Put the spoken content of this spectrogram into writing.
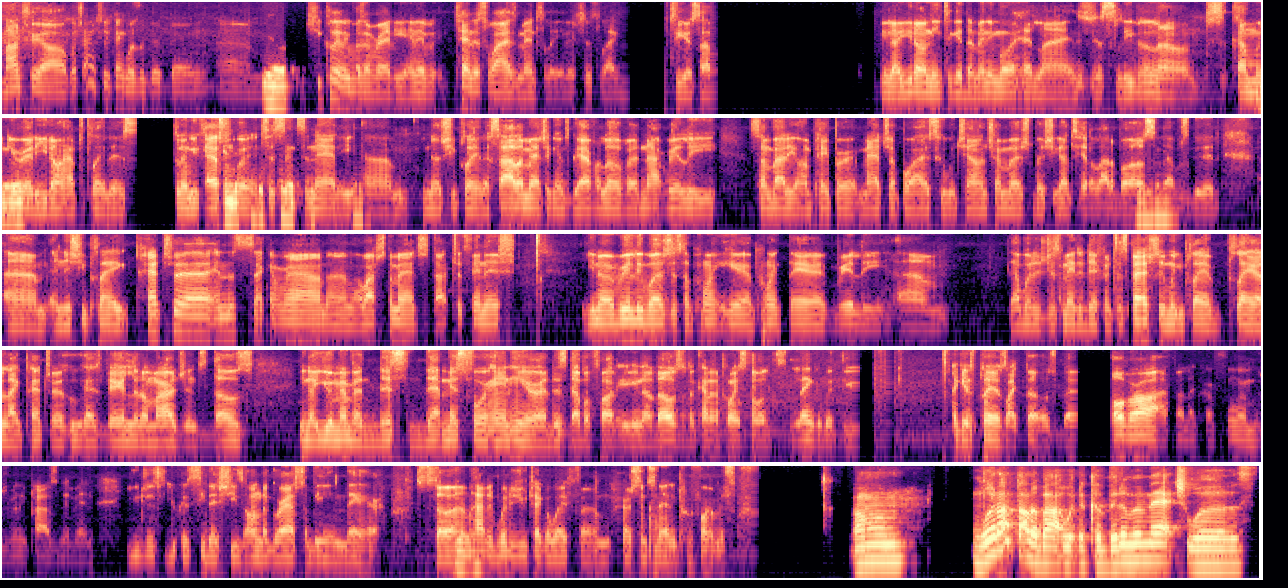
Montreal, which I actually think was a good thing. Um, yep. She clearly wasn't ready, and it tennis wise, mentally, and it's just like to yourself. You know, you don't need to give them any more headlines. Just leave it alone. Just come when yep. you're ready. You don't have to play this. So then we fast forward into Cincinnati. Um, you know, she played a solid match against Gavrilova. Not really somebody on paper matchup wise who would challenge her much, but she got to hit a lot of balls, mm-hmm. so that was good. Um, and then she played Petra in the second round. Um, I watched the match start to finish. You know, it really was just a point here, a point there. Really, um, that would have just made a difference, especially when you play a player like Petra who has very little margins. Those you know, you remember this that missed forehand here or this double fault here. You know, those are the kind of points that will linger with you against players like those. But overall, I felt like her form was really positive, and you just you could see that she's on the grass of being there. So, um, mm-hmm. how did what did you take away from her Cincinnati performance? Um, what I thought about with the Kvitova match was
